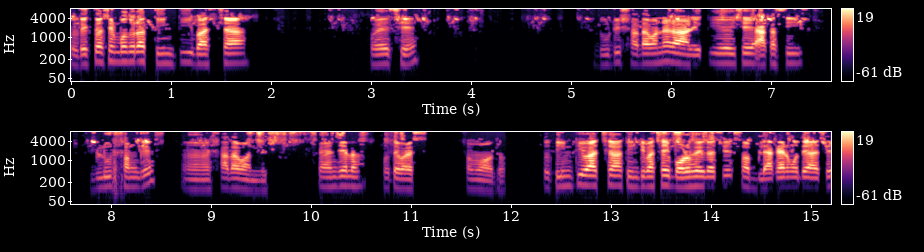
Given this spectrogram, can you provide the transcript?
তো দেখতে পাচ্ছেন বন্ধুরা, তিনটি বাচ্চা হয়েছে। দুটি সাদা বর্ণের আর একটি হয়েছে আকাশি ব্লুর সঙ্গে সাদা বর্ণের স্প্যাঞ্জেল হতে পারে, সম্ভবত। তো তিনটি বাচ্চা, তিনটি বাচ্চাই বড় হয়ে গেছে, সব ব্ল্যাকের মধ্যে আছে।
